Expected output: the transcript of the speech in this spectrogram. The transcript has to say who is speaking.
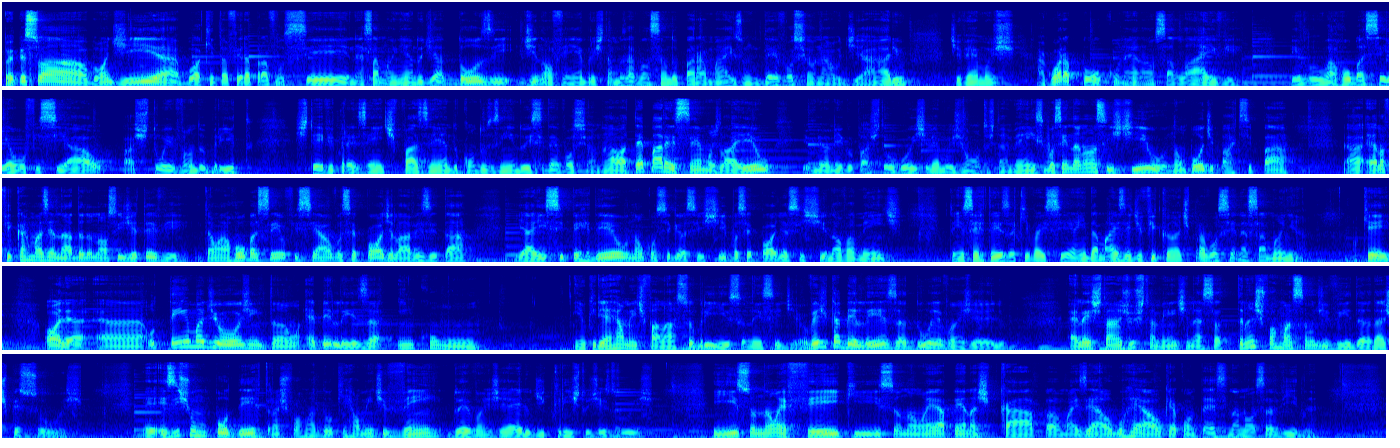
Speaker 1: Oi, pessoal, bom dia, boa quinta-feira para você. Nessa manhã do dia 12 de novembro, estamos avançando para mais um devocional diário. Tivemos agora há pouco, né, a nossa live pelo arroba ceia oficial, pastor Evandro Brito esteve presente fazendo, conduzindo esse devocional. Até parecemos lá, eu e o meu amigo pastor Rui estivemos juntos também. Se você ainda não assistiu, não pôde participar, ela fica armazenada no nosso IGTV. Então, arroba oficial, você pode ir lá visitar. E aí, se perdeu, não conseguiu assistir, você pode assistir novamente. Tenho certeza que vai ser ainda mais edificante para você nessa manhã. Ok? Olha, uh, o tema de hoje então é beleza incomum. E eu queria realmente falar sobre isso nesse dia. Eu vejo que a beleza do Evangelho ela está justamente nessa transformação de vida das pessoas. É, existe um poder transformador que realmente vem do Evangelho de Cristo Jesus. E isso não é fake, isso não é apenas capa, mas é algo real que acontece na nossa vida.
